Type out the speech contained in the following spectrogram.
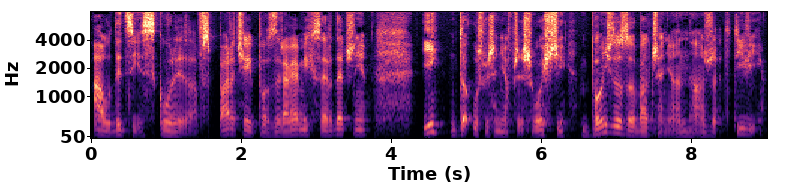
audycji Skóry za wsparcie i pozdrawiam ich serdecznie. I do usłyszenia w przyszłości, bądź do zobaczenia na Jet TV.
